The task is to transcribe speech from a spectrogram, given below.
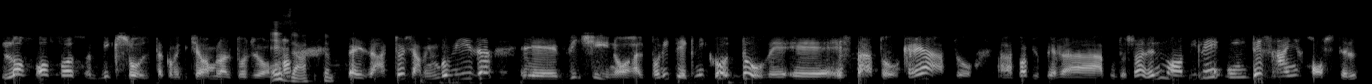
Love offers big salt, come dicevamo l'altro giorno. no? Esatto. Esatto, siamo in Bovisa, eh, vicino al Politecnico, dove eh, è stato creato eh, proprio per eh, appunto il salone del mobile un design hostel,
